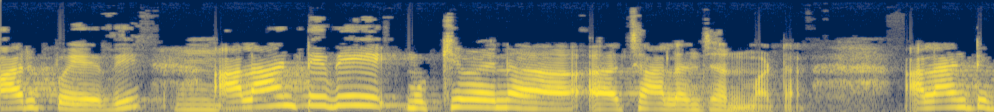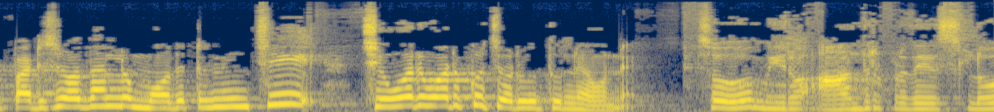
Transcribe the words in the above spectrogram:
మారిపోయేది. అలాంటిది ముఖ్యమైన ఛాలెంజ్ అన్నమాట. అలాంటి పరిశోధనలు మొదటి నుంచి చివరి వరకు జరుగుతూనే ఉన్నాయి. సో మీరు ఆంధ్రప్రదేశ్లో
